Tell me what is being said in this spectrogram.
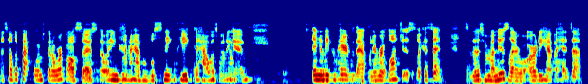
That's how the platform's going to work also. So that way you can kind of have a little sneak peek to how it's going to go. And you'll be prepared for that whenever it launches, like I said. So those from my newsletter will already have a heads up.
